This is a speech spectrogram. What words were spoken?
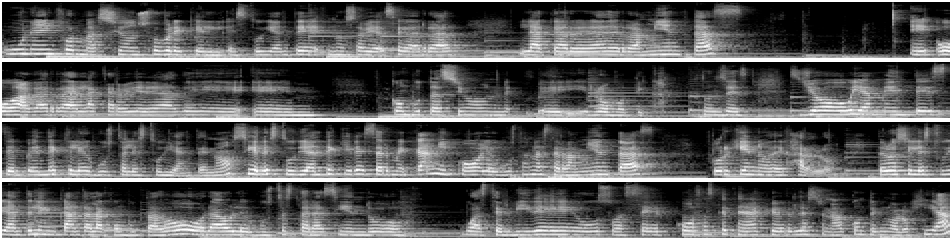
una información sobre que el estudiante no sabía agarrar la carrera de herramientas eh, o agarrar la carrera de em, computación eh, y robótica. Entonces, yo obviamente depende de qué le gusta al estudiante, ¿no? Si el estudiante quiere ser mecánico, le gustan las herramientas, ¿por qué no dejarlo? Pero si el estudiante le encanta la computadora o le gusta estar haciendo o hacer videos o hacer cosas que tengan que ver relacionado con tecnología,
